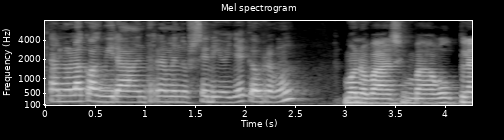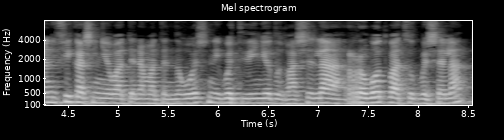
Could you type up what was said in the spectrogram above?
Eta nolakoak dira entrenamendu serio horiek gaur egun? Bueno, ba, ba, guk planifikazio bat eramaten dugu, ez? Nik beti dinot gazela robot batzuk bezala,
